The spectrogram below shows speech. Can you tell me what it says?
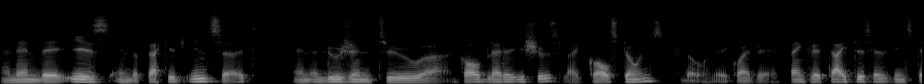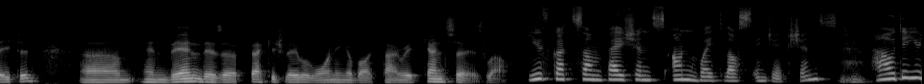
And then there is in the package insert an allusion to uh, gallbladder issues like gallstones, though they're quite rare. Pancreatitis has been stated. Um, and then there's a package label warning about thyroid cancer as well. You've got some patients on weight loss injections. Mm -hmm. How do you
